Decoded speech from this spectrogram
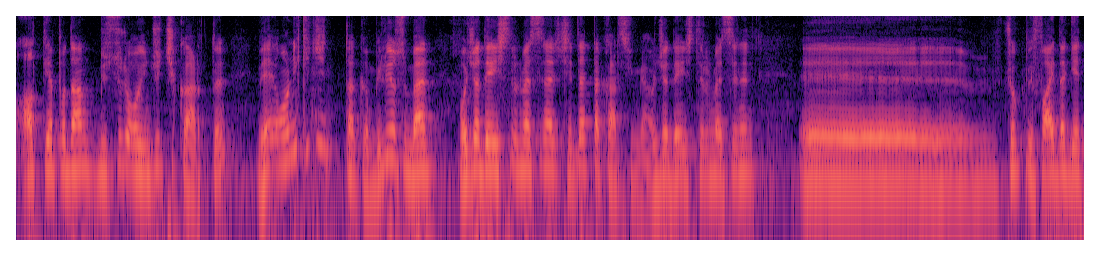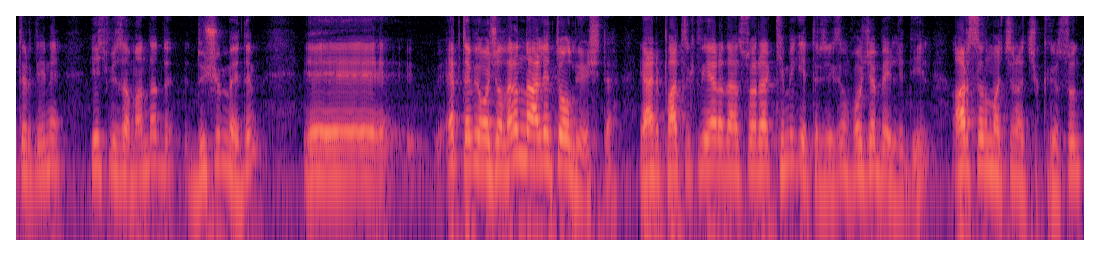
Altyapıdan bir sürü oyuncu çıkarttı ve 12. takım biliyorsun ben hoca değiştirilmesine şiddetle karşıyım ya. Hoca değiştirilmesinin e, çok bir fayda getirdiğini hiçbir zaman da d- düşünmedim. E, hep bir hocaların naleti oluyor işte. Yani Patrick Vieira'dan sonra kimi getireceksin? Hoca belli değil. Arsenal maçına çıkıyorsun.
